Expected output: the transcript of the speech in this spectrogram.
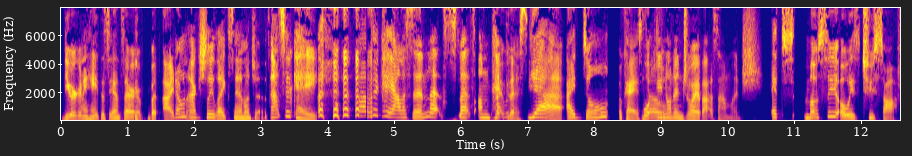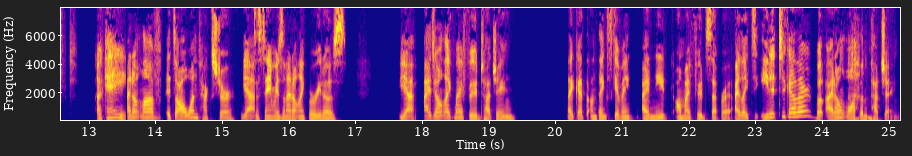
You are going to hate this answer, but I don't actually like sandwiches. That's okay. That's okay, Alison. Let's let's unpick this. Yeah, I don't. Okay, so what do you not enjoy about a sandwich? It's mostly always too soft. Okay, I don't love. It's all one texture. Yeah, it's the same reason I don't like burritos. Yeah, I don't like my food touching like at, on Thanksgiving, I need all my food separate. I like to eat it together, but I don't want them oh. touching.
